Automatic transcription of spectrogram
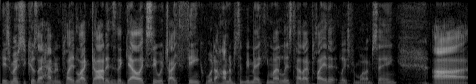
is mostly because I haven't played like Guardians of the Galaxy, which I think would 100% be making my list had I played it, at least from what I'm seeing. Uh,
